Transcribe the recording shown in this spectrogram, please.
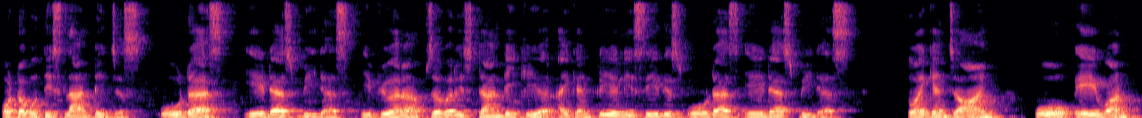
what about the slant edges? O dash, A dash, B dash. If you are an observer is standing here, I can clearly see this O dash, A dash, B dash. So I can join O A1,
